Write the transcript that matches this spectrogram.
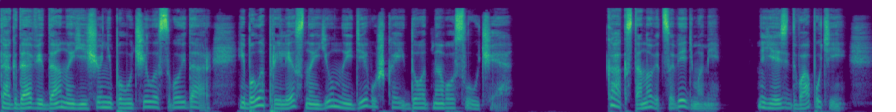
Тогда Видана еще не получила свой дар и была прелестной юной девушкой до одного случая. Как становятся ведьмами? Есть два пути —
